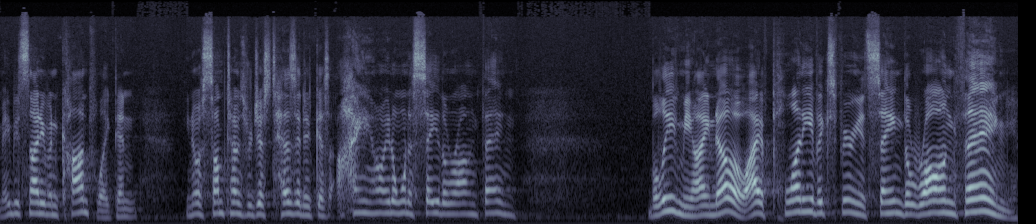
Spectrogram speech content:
Maybe it's not even conflict. And, you know, sometimes we're just hesitant because I, you know, I don't want to say the wrong thing. Believe me, I know. I have plenty of experience saying the wrong thing.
